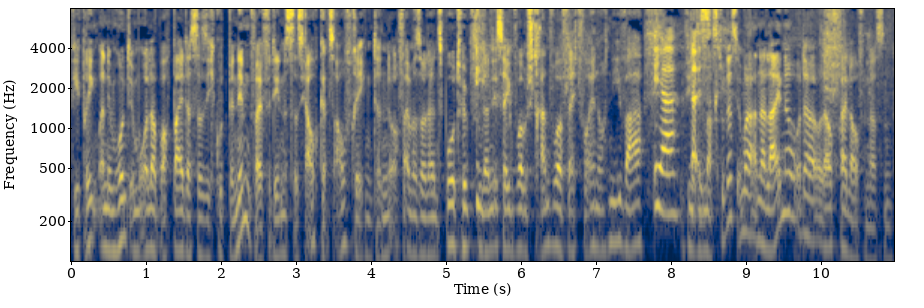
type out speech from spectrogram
Wie bringt man dem Hund im Urlaub auch bei, dass er sich gut benimmt? Weil für den ist das ja auch ganz aufregend. Dann auf einmal soll er ins Boot hüpfen, dann ist er irgendwo am Strand, wo er vielleicht vorher noch nie war. Ja, Wie, wie machst du das immer an der Leine oder, oder auch frei laufen lassen?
